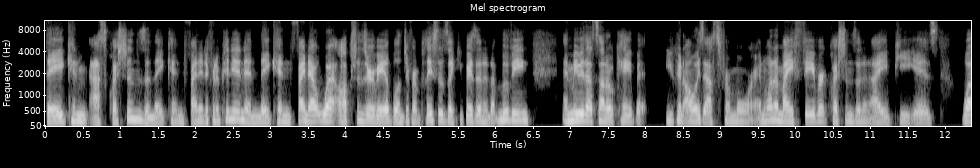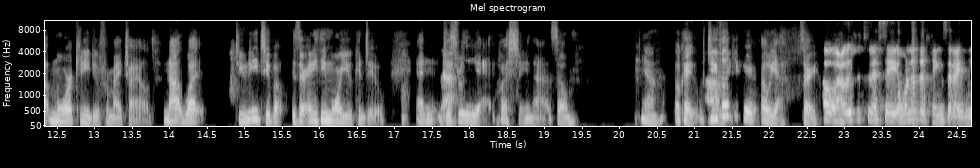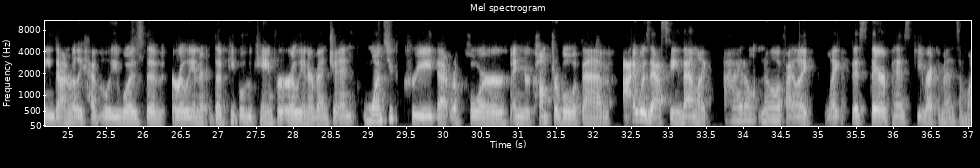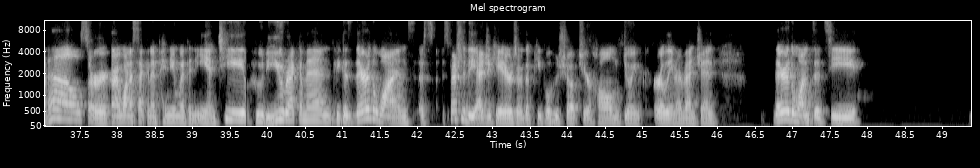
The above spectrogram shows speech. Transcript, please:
they can ask questions and they can find a different opinion and they can find out what options are available in different places like you guys ended up moving and maybe that's not okay but you can always ask for more. And one of my favorite questions in an iep is what more can you do for my child? Not what do you need to but is there anything more you can do? And yeah. just really questioning that. So yeah. Okay. Do you um, feel like you're, oh yeah, sorry. Oh, I was just going to say, one of the things that I leaned on really heavily was the early, inter- the people who came for early intervention. Once you create that rapport and you're comfortable with them, I was asking them like, I don't know if I like, like this therapist, do you recommend someone else? Or I want a second opinion with an ENT. Who do you recommend? Because they're the ones, especially the educators or the people who show up to your home doing early intervention. They're the ones that see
